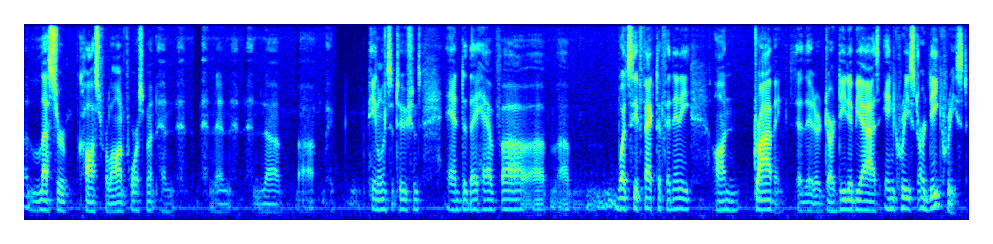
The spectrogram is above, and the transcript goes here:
lesser cost for law enforcement and and and, and uh, uh, penal institutions? And do they have what's the effect, if any, on driving? Are DWIs increased or decreased?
